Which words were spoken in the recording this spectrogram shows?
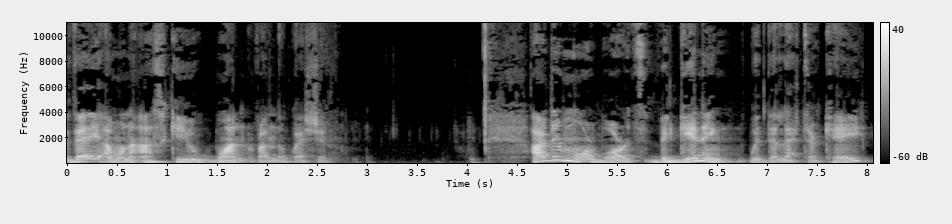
today I want to ask you one random question. Are there more words beginning with the letter K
